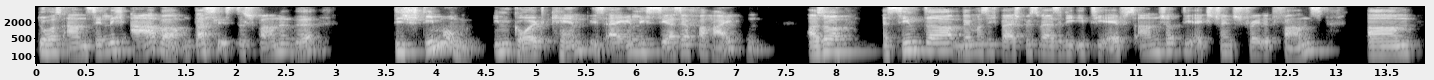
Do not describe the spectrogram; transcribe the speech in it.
durchaus ansehnlich. Aber, und das ist das Spannende, die Stimmung im Goldcamp ist eigentlich sehr, sehr verhalten. Also es sind da, wenn man sich beispielsweise die ETFs anschaut, die Exchange Traded Funds, ähm,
